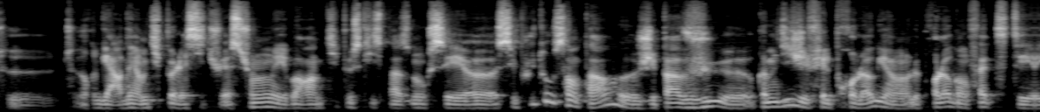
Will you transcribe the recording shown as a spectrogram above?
te, regarder un petit peu la situation et voir un petit peu ce qui se passe. Donc c'est plutôt sympa. j'ai pas vu, comme dit, j'ai fait le prologue. Hein. Le prologue en fait c'était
